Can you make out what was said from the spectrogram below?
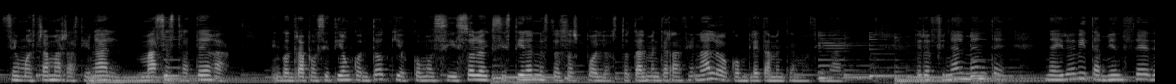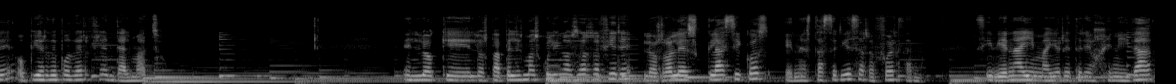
se muestra más racional, más estratega, en contraposición con Tokio, como si solo existieran estos dos polos, totalmente racional o completamente emocional. Pero finalmente, Nairobi también cede o pierde poder frente al macho. En lo que los papeles masculinos se refiere, los roles clásicos en esta serie se refuerzan. Si bien hay mayor heterogeneidad,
